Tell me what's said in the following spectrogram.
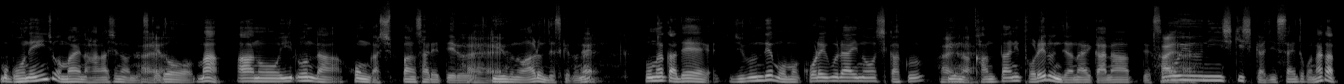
もう5年以上前の話なんですけど、まああのいろんな本が出版されてるっていうのはあるんですけどね、はいその中で自分でもまあこれぐらいの資格っていうのは簡単に取れるんじゃないかなって、はいはい。そういう認識しか実際のところなかっ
